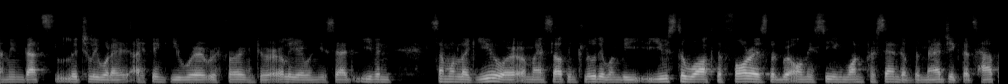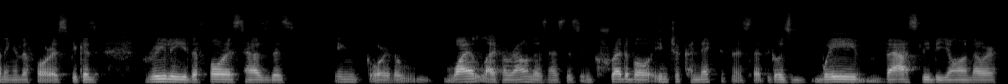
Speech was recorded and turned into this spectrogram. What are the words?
I mean that's literally what I, I think you were referring to earlier when you said even someone like you or, or, myself included when we used to walk the forest but we're only seeing 1% of the magic that's happening in the forest because really the forest has this ink or the wildlife around us has this incredible interconnectedness that goes way vastly beyond our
